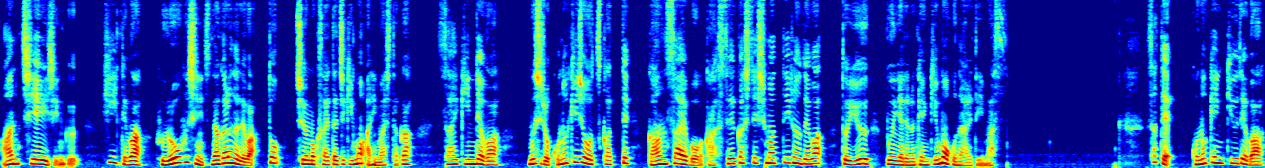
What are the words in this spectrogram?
アンチエイジング、ひいては不老不死につながるのではと注目された時期もありましたが、最近ではむしろこの記事を使って癌細胞が活性化してしまっているのではという分野での研究も行われています。さて、この研究では、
